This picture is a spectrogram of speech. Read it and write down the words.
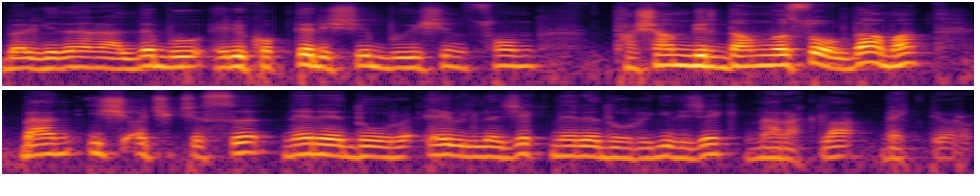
Bölgeden herhalde bu helikopter işi bu işin son taşan bir damlası oldu ama ben iş açıkçası nereye doğru evrilecek, nereye doğru gidecek merakla bekliyorum.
